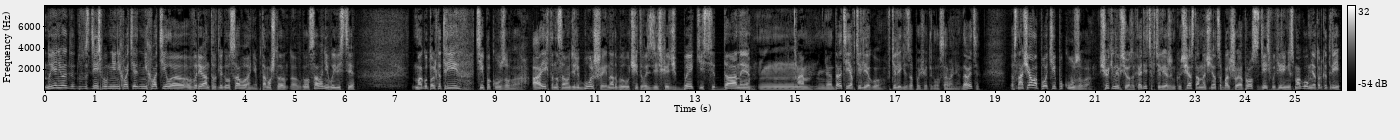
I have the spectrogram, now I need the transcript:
ну, я не, здесь бы мне не, хвати, не хватило вариантов для голосования, потому что э, в голосовании вывести могу только три типа кузова, а их-то на самом деле больше, и надо бы учитывать здесь хэтчбеки, седаны. Э, давайте я в телегу, в телеге запущу это голосование. Давайте. Сначала по типу кузова. Щукин и все, заходите в тележеньку. Сейчас там начнется большой опрос. Здесь в эфире не смогу, у меня только три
